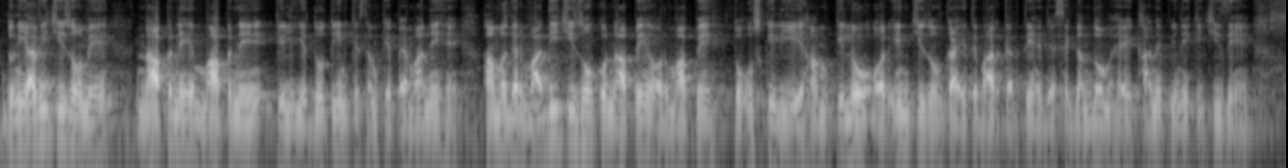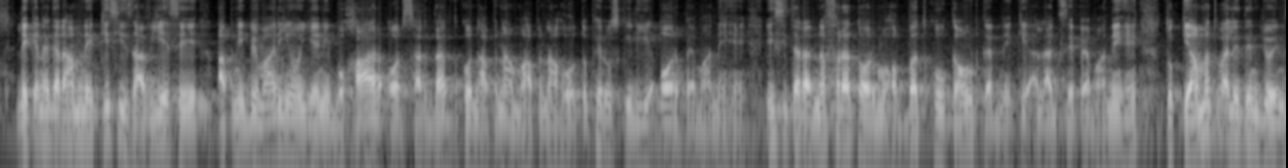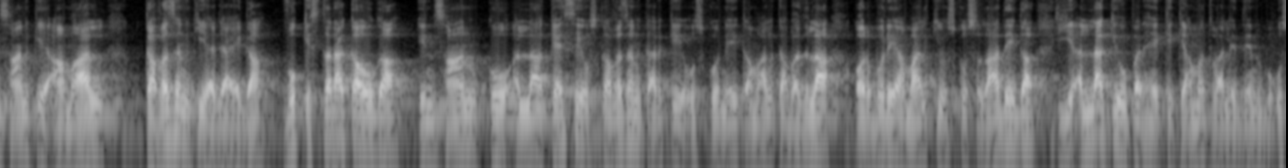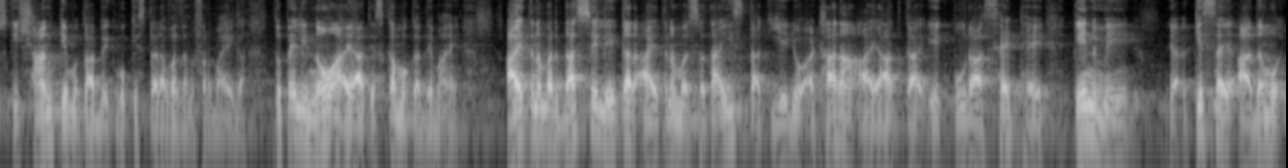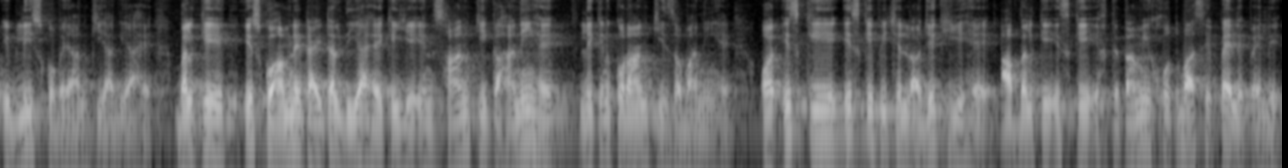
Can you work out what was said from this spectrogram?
दुनियावी चीज़ों में नापने, मापने के लिए दो तीन किस्म के पैमाने हैं। हम अगर मादी चीज़ों को नापें और मापें तो उसके लिए हम किलो और इन चीज़ों का एतबार करते हैं, जैसे गंदम है खाने पीने की चीज़ें हैं। लेकिन अगर हमने किसी जाविये से अपनी बीमारियों, यानी बुखार और सर दर्द को नापना मापना हो तो फिर उसके लिए और पैमाने हैं। इसी तरह नफ़रत और मोहब्बत को काउंट करने के अलग से पैमाने हैं। तो क़्यामत वाले दिन जो इंसान के अमाल का वज़न किया जाएगा, वो किस तरह का होगा, इंसान को अल्लाह कैसे उसका वज़न करके उसको नेक अमाल का बदला और बुरे अमाल की उसको सजा देगा, ये अल्लाह के ऊपर है कि क़्यामत वाले दिन वो उसकी शान के मुताबिक वो किस तरह वज़न फरमाएगा। तो पहली नौ आयात इसका मुकदमा है। आयत नंबर 10 से लेकर आयत नंबर 27 तक ये जो 18 आयात का एक पूरा सेट है, इनमें किस्सा आदम व इबलीस को बयान किया गया है। बल्कि इसको हमने टाइटल दिया है कि ये इंसान की कहानी है, लेकिन कुरान की ज़बानी है। और इसके इसके पीछे लॉजिक ये है, आप बल्कि इसके अख्तामी खुतबा से पहले पहले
